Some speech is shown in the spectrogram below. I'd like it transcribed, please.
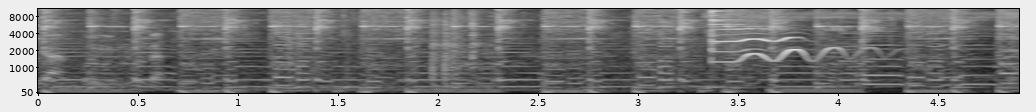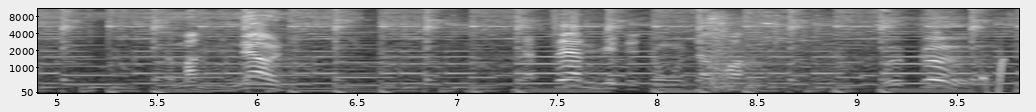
อย่างบ่อิ่มเหมือนกันจะมากินแนวนี่แต่แซนด์วิชนี่จงจังวะเบอร์เกอร์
